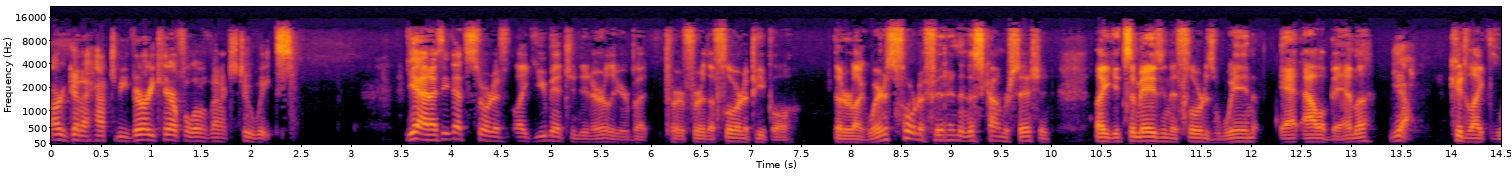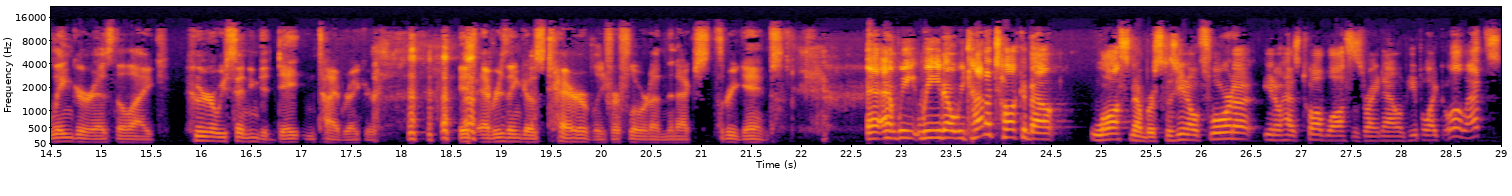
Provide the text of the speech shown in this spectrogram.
are going to have to be very careful over the next two weeks. Yeah, and I think that's sort of like you mentioned it earlier, but for for the Florida people that are like, where does Florida fit into this conversation? Like, it's amazing that Florida's win at Alabama, yeah, could like linger as the like, who are we sending to Dayton tiebreaker if everything goes terribly for Florida in the next three games? And we we you know we kind of talk about loss numbers because you know Florida you know has 12 losses right now, and people are like, well, that's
